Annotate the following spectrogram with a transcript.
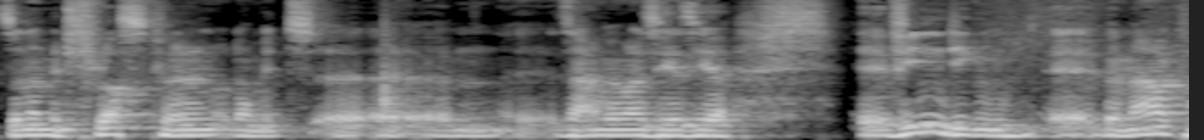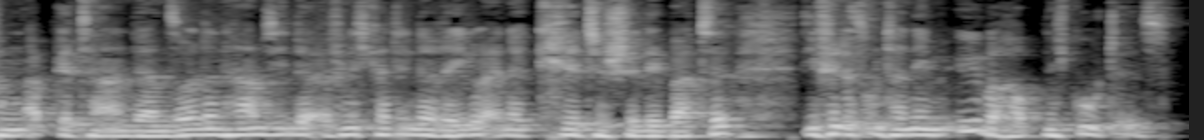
sondern mit Floskeln oder mit, äh, äh, sagen wir mal, sehr, sehr äh, windigen äh, Bemerkungen abgetan werden sollen, dann haben sie in der Öffentlichkeit in der Regel eine kritische Debatte, die für das Unternehmen überhaupt nicht gut ist.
